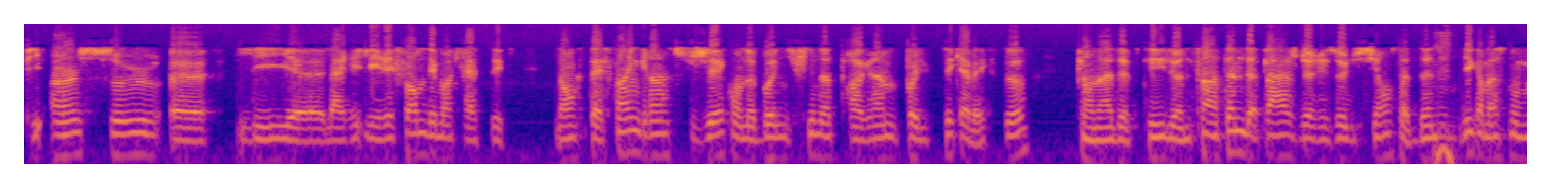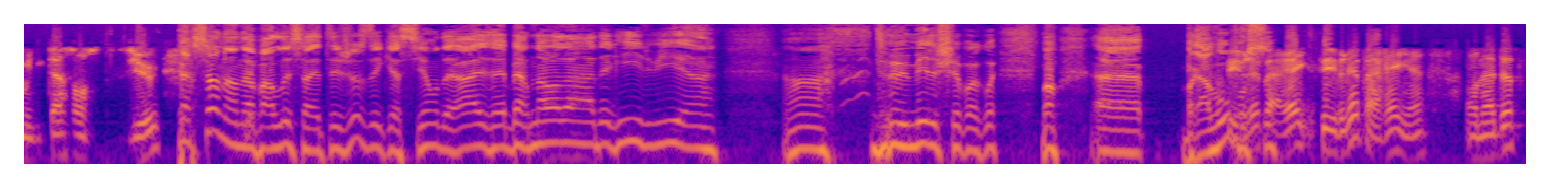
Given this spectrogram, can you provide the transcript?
puis un sur euh, les, euh, les réformes démocratiques. Donc, c'était cinq grands sujets qu'on a bonifié notre programme politique avec ça. Puis on a adopté une centaine de pages de résolutions. Ça te donne une idée comment nos militants sont studieux. Personne n'en a parlé. Ça a été juste des questions de ah, Bernard Landry, lui, euh, en 2000, je sais pas quoi. Bon, euh, bravo pour vrai ça. pareil. C'est vrai pareil. Hein? On adopte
